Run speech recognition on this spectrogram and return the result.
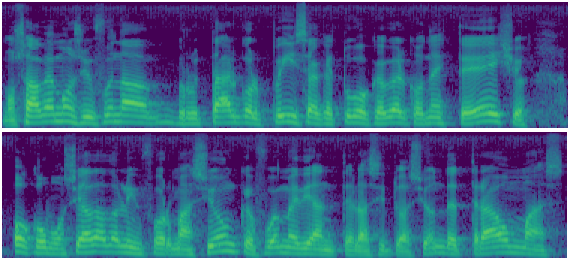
No sabemos si fue una brutal golpiza que tuvo que ver con este hecho o como se ha dado la información que fue mediante la situación de traumas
